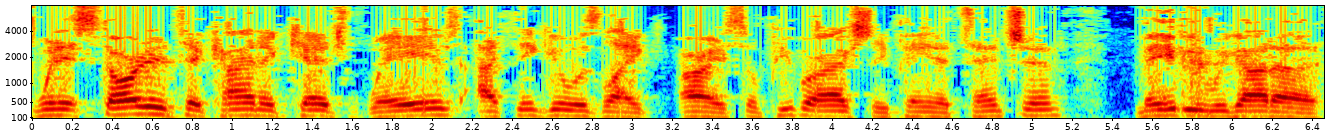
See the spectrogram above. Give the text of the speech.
when it started to kind of catch waves, I think it was like, all right, so people are actually paying attention. Maybe we gotta,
